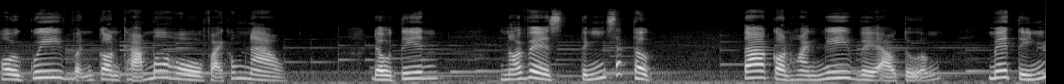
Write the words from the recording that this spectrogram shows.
hồi quy vẫn còn khá mơ hồ, phải không nào? Đầu tiên, nói về tính xác thực. Ta còn hoài nghi về ảo tưởng, mê tín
